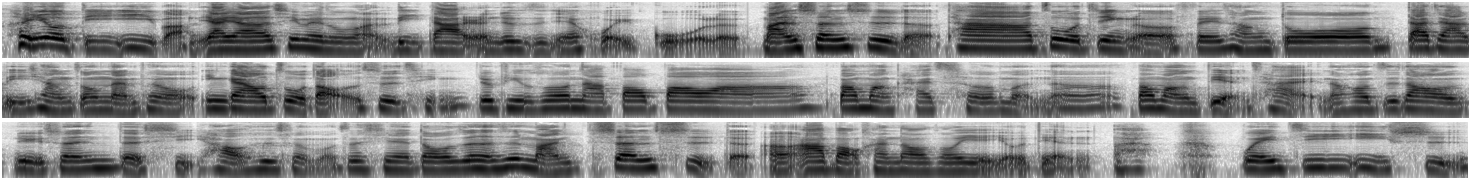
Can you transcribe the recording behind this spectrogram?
很有敌意吧？雅雅的青梅竹马李大人就直接回国了，蛮绅士的。他做尽了非常多大家理想中男朋友应该要做到的事情，就比如说拿包包啊，帮忙开车门啊，帮忙点菜，然后知道女生的喜好是什么，这些都真的是蛮绅士的。嗯，阿宝看到。时候也有点啊危机意识，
